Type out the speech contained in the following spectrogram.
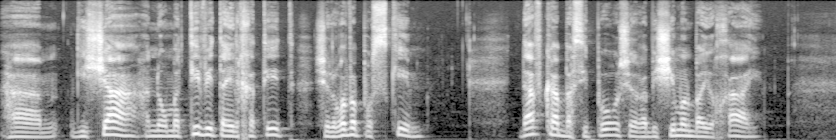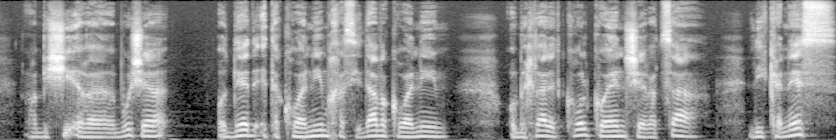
הגישה הנורמטיבית ההלכתית של רוב הפוסקים, דווקא בסיפור של רבי שמעון בר יוחאי, רבי ש... אושר עודד את הכהנים, חסידיו הכהנים, או בכלל את כל כהן שרצה להיכנס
